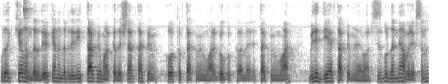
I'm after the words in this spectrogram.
Burada calendar diyor. Calendar dediği takvim arkadaşlar. Takvim, Outlook takvimi var, Google takvimi var. Bir de diğer takvimler var. Siz burada ne yapacaksınız?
